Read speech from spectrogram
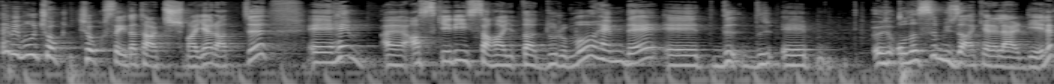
Tabii bu çok çok sayıda tartışma yarattı. E, hem e, askeri sahada durumu hem de e, d, d, e, olası müzakereler diyelim.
